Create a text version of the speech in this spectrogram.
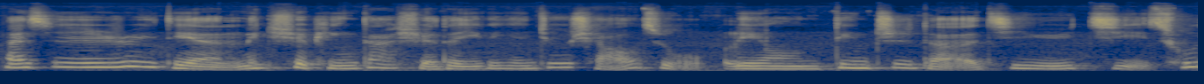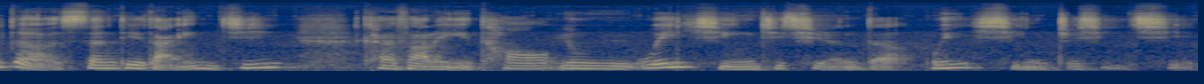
来自瑞典林雪平大学的一个研究小组，利用定制的基于挤出的 3D 打印机，开发了一套用于微型机器人的微型执行器。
